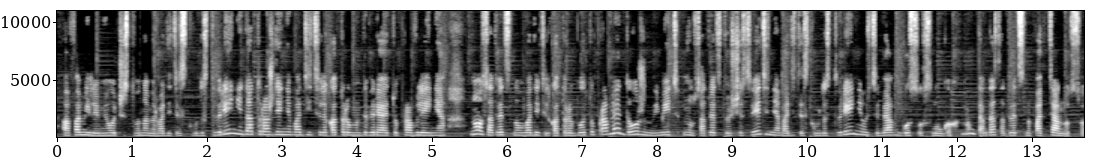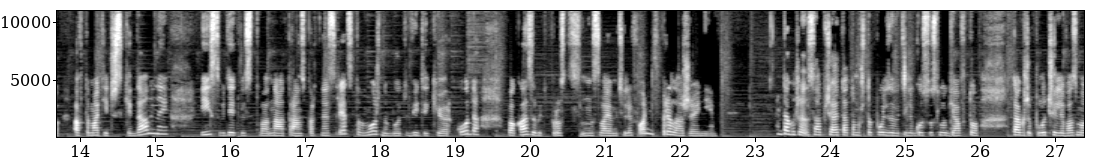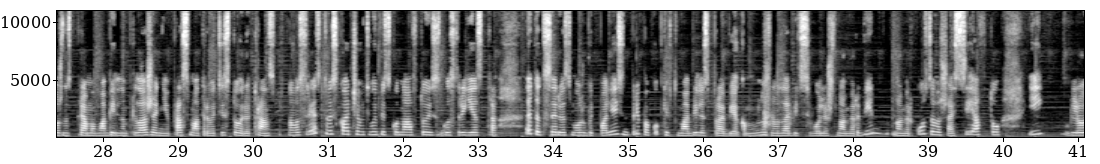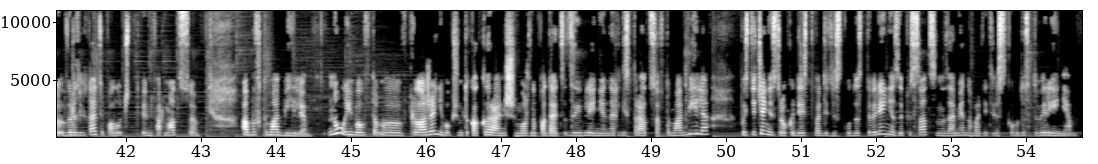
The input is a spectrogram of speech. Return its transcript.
э, фамилию, имя, отчество, номер водительского удостоверения и дату рождения водителя, которому он доверяет управление. Но, соответственно, водитель, который будет управлять, должен иметь ну, соответствующие сведения о водительском удостоверении у себя в госуслугах. Ну и тогда, соответственно, подтянутся автоматические данные и свидетельство на транспортное средство можно будет в виде QR-кода показывать просто на своем телефоне в приложении. Также сообщает о том, что пользователи госуслуги авто также получили возможность прямо в мобильном приложении просматривать историю транспортного средства и скачивать выписку на авто из госреестра. Этот сервис может быть полезен при покупке автомобиля с пробегом. Нужно забить всего лишь номер ВИН, номер кузова, шасси авто и в результате получит информацию об автомобиле. Ну и в, авто, э, в приложении, в общем-то, как и раньше, можно подать заявление на регистрацию автомобиля, по истечении срока действия водительского удостоверения записаться на замену водительского удостоверения.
